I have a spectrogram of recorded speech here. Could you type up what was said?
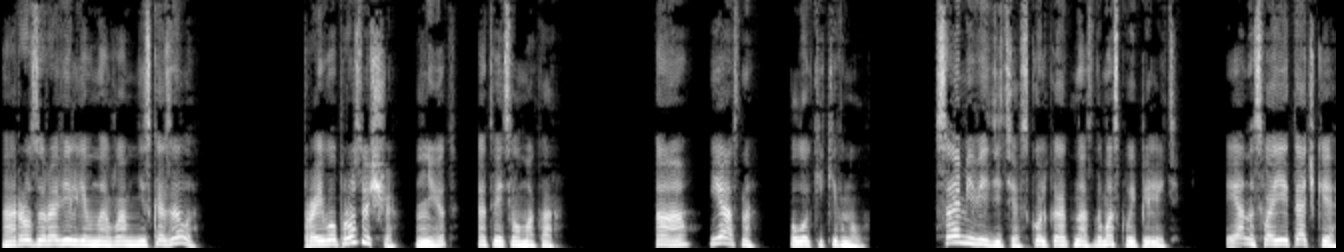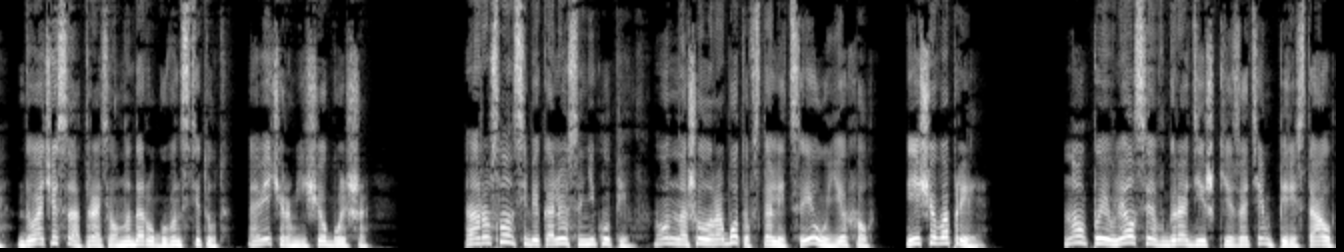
А Роза Равильевна вам не сказала? Про его прозвище? Нет, ответил Макар. А, ясно. Локи кивнул. Сами видите, сколько от нас до Москвы пилить. Я на своей тачке два часа тратил на дорогу в институт, а вечером еще больше. А Руслан себе колеса не купил. Он нашел работу в столице и уехал. Еще в апреле. Но появлялся в городишке, затем перестал.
